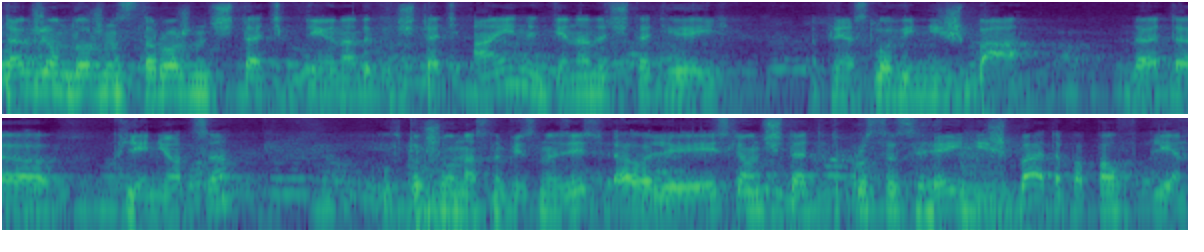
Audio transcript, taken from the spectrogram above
Также он должен осторожно читать, где надо читать айн, где надо читать гей. Например, в слове נשבע, да, это клянется, в то, что у нас написано здесь, а если он читает это просто с гей נשבה, это попал в плен.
